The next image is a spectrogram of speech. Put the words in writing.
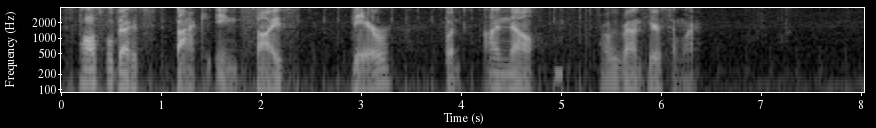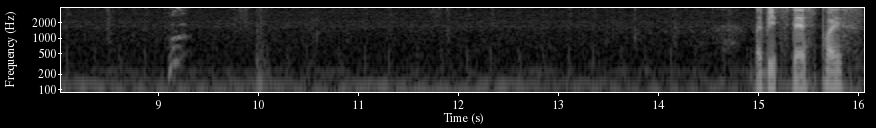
It's possible that it's back inside there, but I know. It's probably around here somewhere. Maybe it's this place?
